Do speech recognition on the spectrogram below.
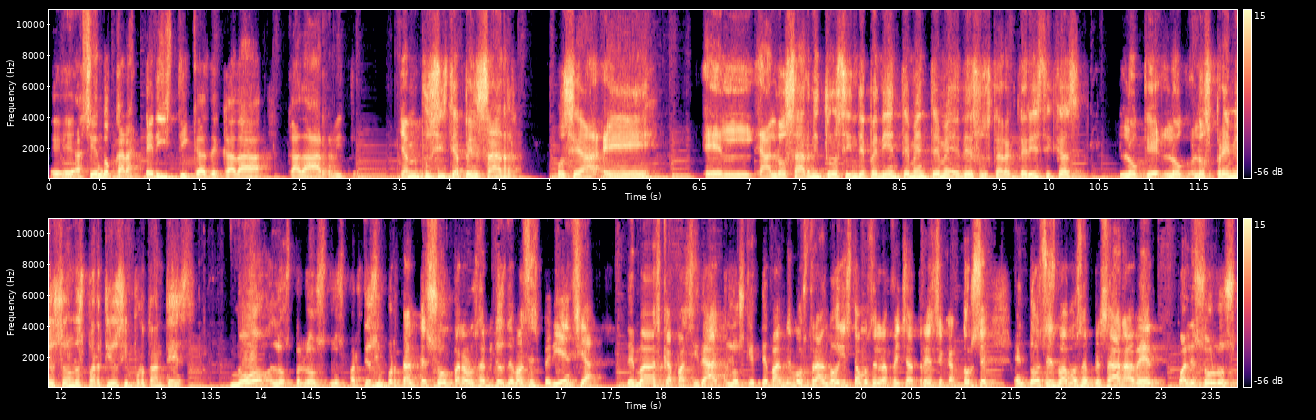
eh, haciendo características de cada, cada árbitro. Ya me pusiste a pensar, o sea, eh, el, a los árbitros, independientemente de sus características, lo que, lo, los premios son los partidos importantes. No, los, los, partidos importantes son para los árbitros de más experiencia, de más capacidad, los que te van demostrando. Hoy estamos en la fecha 13, 14, entonces vamos a empezar a ver cuáles son los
